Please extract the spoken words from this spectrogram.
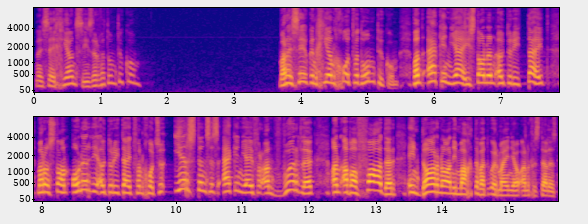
En hy sê gee aan Caesar wat hom toe kom. Maar hy sê ook en gee aan God wat hom toe kom, want ek en jy staan in autoriteit, maar ons staan onder die autoriteit van God. So eerstens is ek en jy verantwoordelik aan Abba Vader en daarna aan die magte wat oor my en jou aangestel is,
